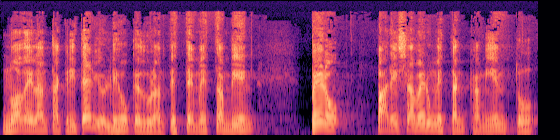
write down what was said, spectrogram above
no adelanta criterio. Él dijo que durante este mes también, pero parece haber un estancamiento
